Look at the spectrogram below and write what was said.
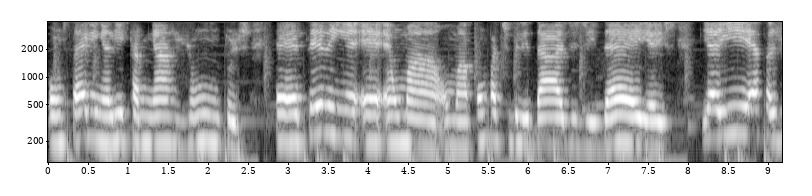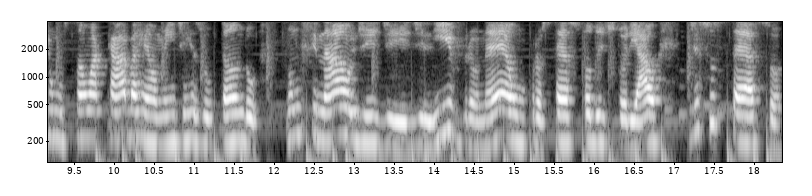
conseguem ali caminhar juntos, é, terem é, é uma, uma compatibilidade de ideias, e aí essa junção acaba realmente resultando num final de, de, de livro, né, um processo todo editorial de sucesso.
